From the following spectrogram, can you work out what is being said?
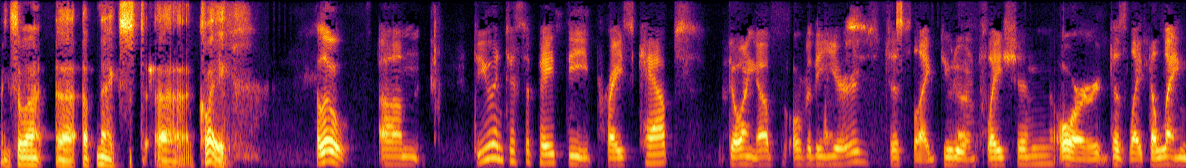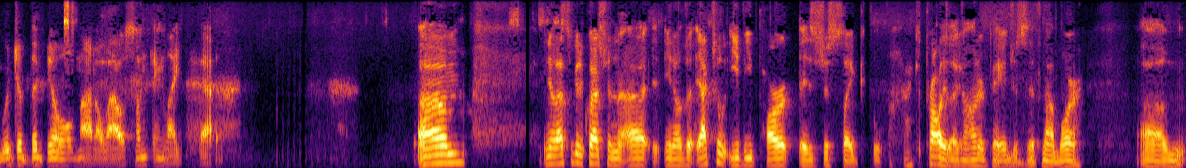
Thanks a lot. Uh, up next, uh, Clay. Hello. Um, do you anticipate the price caps going up over the years, just like due to inflation, or does like the language of the bill not allow something like that? Um, you know, that's a good question. Uh, you know, the actual EV part is just like probably like 100 pages, if not more. Um,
